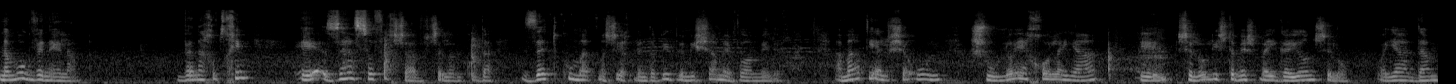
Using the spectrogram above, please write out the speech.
נמוג ונעלם. ואנחנו צריכים, אה, זה הסוף עכשיו של הנקודה. זה תקומת משיח בן דוד, ומשם יבוא המלך. אמרתי על שאול שהוא לא יכול היה אה, שלא להשתמש בהיגיון שלו. הוא היה אדם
